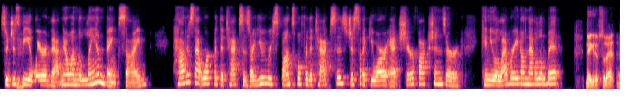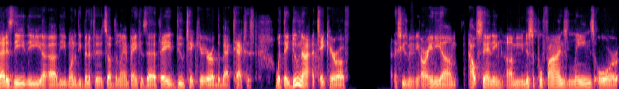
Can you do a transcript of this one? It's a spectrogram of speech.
so just mm-hmm. be aware of that now on the land bank side how does that work with the taxes? Are you responsible for the taxes just like you are at sheriff auctions, or can you elaborate on that a little bit? Negative. So that that is the the uh, the one of the benefits of the land bank is that they do take care of the back taxes. What they do not take care of excuse me, are any um, outstanding uh, municipal fines, liens, or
